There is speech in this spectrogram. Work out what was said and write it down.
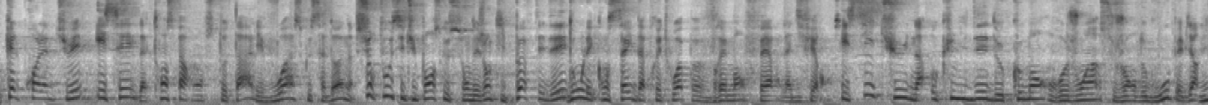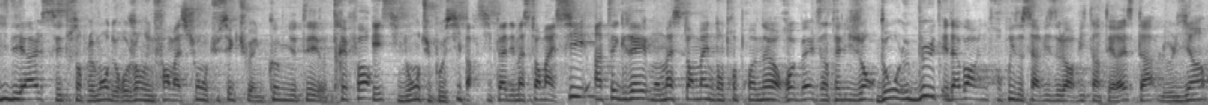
quel problème tu es c'est la transparence totale et vois ce que ça donne. Surtout si tu penses que ce sont des gens qui peuvent t'aider, dont les conseils d'après toi peuvent vraiment faire la différence. Et si tu n'as aucune idée de comment on rejoint ce genre de groupe, eh bien l'idéal c'est tout simplement de rejoindre une formation où tu sais que tu as une communauté euh, très forte et sinon tu peux aussi participer à des masterminds. Si intégrer mon mastermind d'entrepreneurs rebelles intelligents dont le but est d'avoir une entreprise de service de leur vie t'intéresse, tu as le lien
